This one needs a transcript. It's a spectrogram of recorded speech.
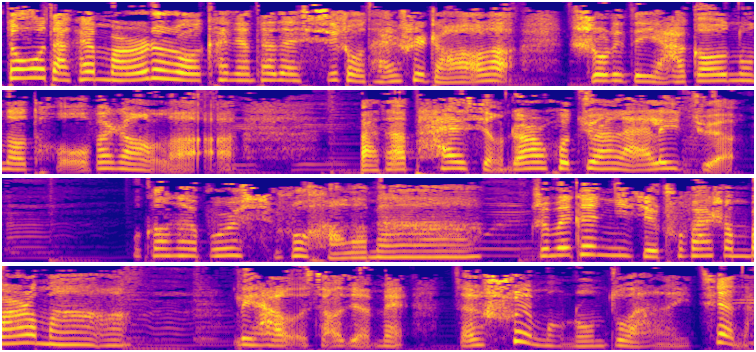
等我打开门的时候，看见她在洗手台睡着了，手里的牙膏弄到头发上了，把她拍醒。这二货居然来了一句：“我刚才不是洗漱好了吗？准备跟你一起出发上班了吗？”厉害了，小姐妹在睡梦中做完了一切呢。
